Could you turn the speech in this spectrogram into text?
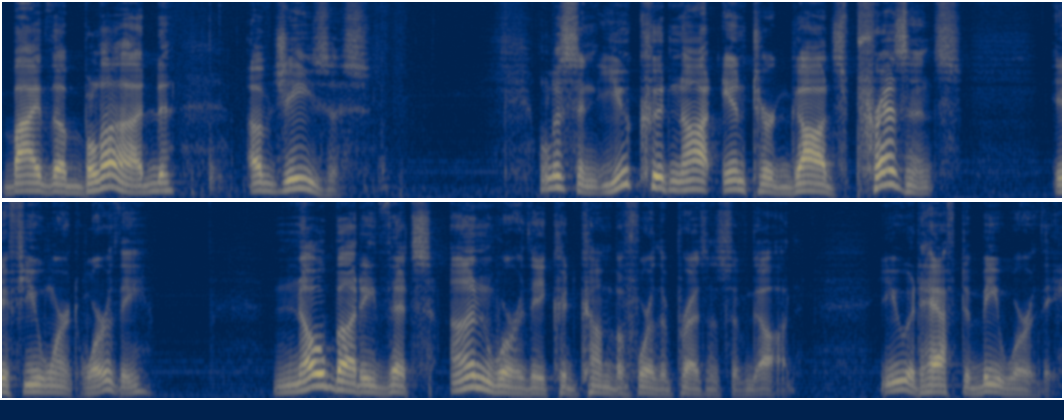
by the blood of Jesus. Well, listen, you could not enter God's presence if you weren't worthy. Nobody that's unworthy could come before the presence of God. You would have to be worthy.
